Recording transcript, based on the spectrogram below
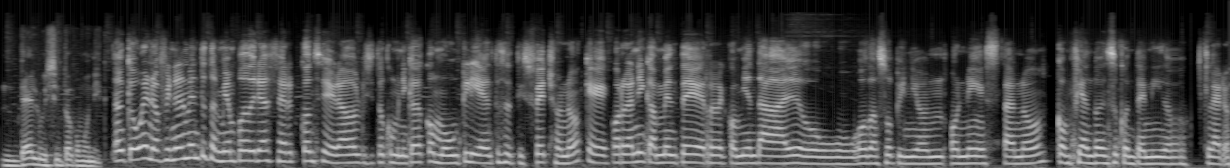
de Luisito Comunica. Aunque bueno, finalmente también podría ser considerado Luisito Comunica como un cliente satisfecho, ¿no? Que orgánicamente recomienda algo o da su opinión honesta, ¿no? Confiando en su contenido, claro.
